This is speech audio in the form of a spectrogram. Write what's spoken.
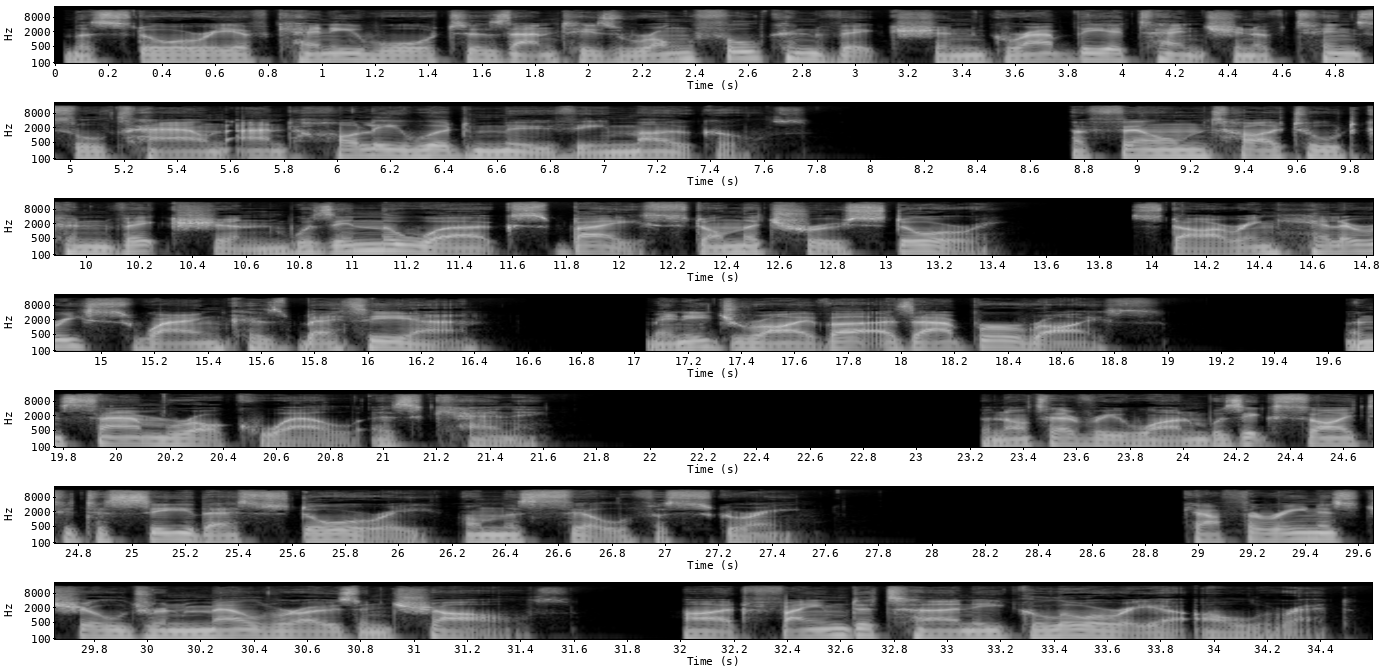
The story of Kenny Waters and his wrongful conviction grabbed the attention of Tinseltown and Hollywood movie moguls. A film titled Conviction was in the works based on the true story, starring Hilary Swank as Betty Ann, Minnie Driver as Abra Rice, and Sam Rockwell as Kenny. But not everyone was excited to see their story on the silver screen. Katharina's children, Melrose and Charles, hired famed attorney Gloria Allred.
